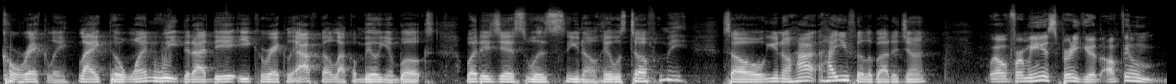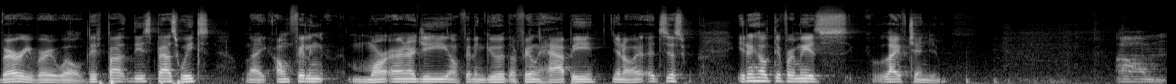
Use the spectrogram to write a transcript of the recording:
correctly. Like the one week that I did eat correctly, I felt like a million bucks. But it just was, you know, it was tough for me. So, you know, how how you feel about it, John? Well, for me, it's pretty good. I'm feeling very, very well. This past these past weeks, like I'm feeling more energy. I'm feeling good. I'm feeling happy. You know, it's just eating healthy for me. It's life changing. Um,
